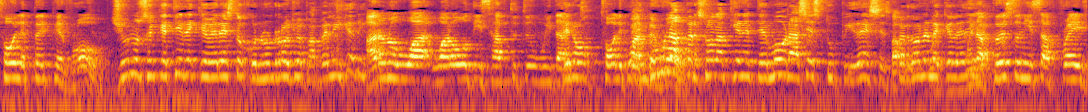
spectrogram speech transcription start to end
toilet paper roll. Yo no sé qué tiene que ver esto con un rollo de papel higiénico. I don't know what, what all this have to do with that Pero toilet cuando paper una roll. persona tiene temor, hace estupideces. But Perdóneme que le when a diga. person is afraid,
